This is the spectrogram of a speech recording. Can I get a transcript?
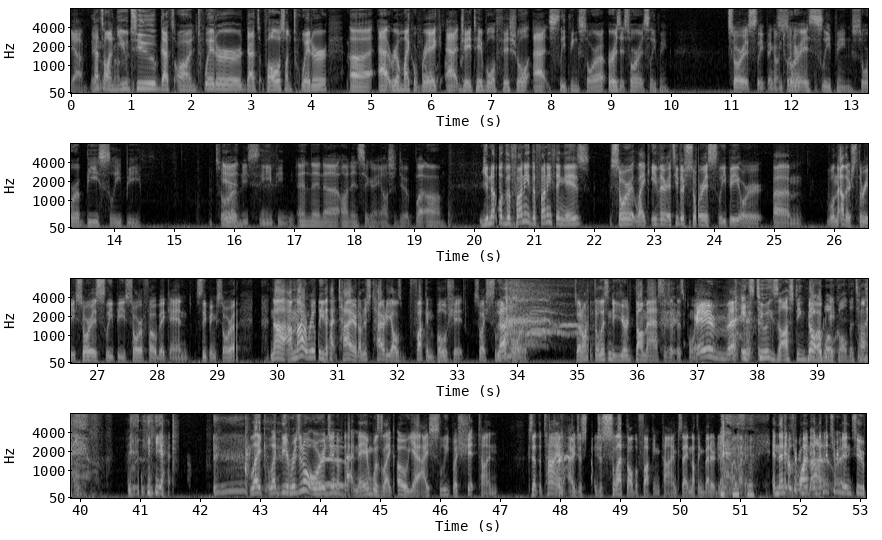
yeah, that's on comments. YouTube. That's on Twitter. That's follow us on Twitter uh, at Real Michael Rick at JTable Official at Sleeping Sora, or is it Sora is sleeping? Sora is sleeping on Twitter. Sora is sleeping. Sora be sleepy. Sora and- be sleepy. And then uh, on Instagram, y'all should do it. But um, You know the funny the funny thing is Sora like either it's either Sora is sleepy or um well now there's three Sora is sleepy, Soraphobic, and sleeping Sora. Nah, I'm not really that tired. I'm just tired of y'all's fucking bullshit. So I sleep more. So I don't have to listen to your dumbasses at this point. Amen. it's too exhausting being No, okay. woke all the time. yeah. Like like the original origin of that name was like, oh yeah, I sleep a shit ton. Because at the time I just I just slept all the fucking time because I had nothing better to do in my life. And then it 'Cause turned why in, and then it turned like- into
